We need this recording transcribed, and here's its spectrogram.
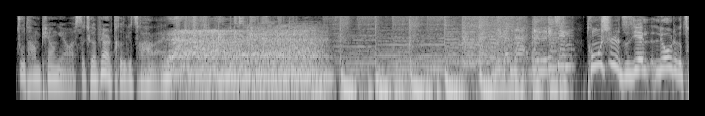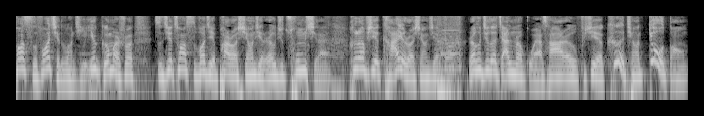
祝他们平安啊！刹车片儿偷给拆下来了。同事之间聊这个藏私房钱的问题，一个哥们儿说之前藏私房钱怕让乡见了，然后就存起来，后来发现卡也让乡见了，然后就在家里面观察，然后发现客厅吊灯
